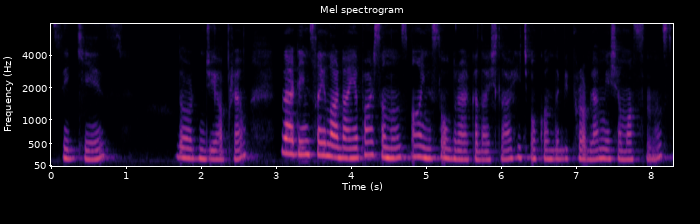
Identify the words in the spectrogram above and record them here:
8, dördüncü yaprağım. Verdiğim sayılardan yaparsanız aynısı olur arkadaşlar. Hiç o konuda bir problem yaşamazsınız.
